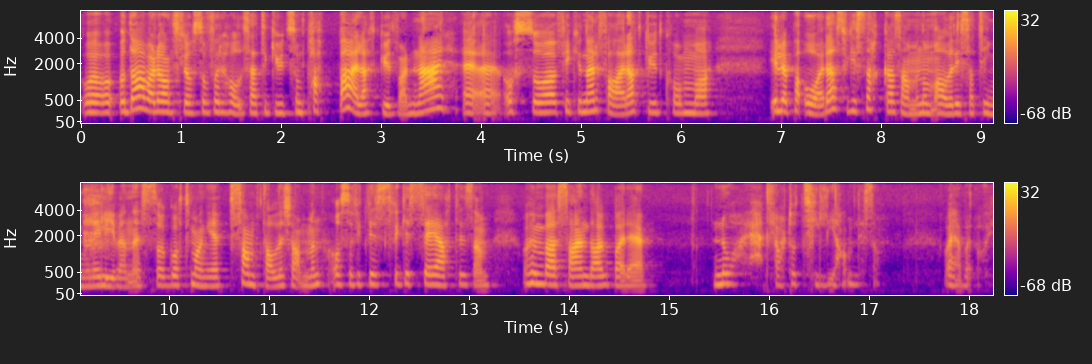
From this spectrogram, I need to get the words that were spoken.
og, og, da var det vanskelig også å forholde seg til Gud som pappa, eller at Gud var nær. Eh, og så fikk hun erfare at Gud kom, og i løpet av så fikk vi snakka sammen om alle disse tingene i livet hennes og gått mange samtaler sammen. Og så fikk vi, fikk vi se at liksom Og hun bare sa en dag bare Nå har jeg klart å tilgi han, liksom. Og jeg bare Oi,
